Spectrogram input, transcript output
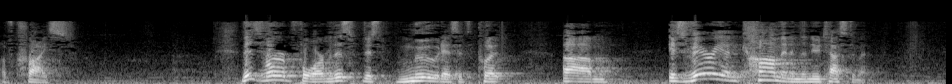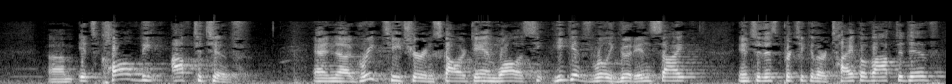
of Christ. This verb form, this, this mood as it's put, um, is very uncommon in the New Testament. Um, it's called the optative. And a Greek teacher and scholar Dan Wallace, he, he gives really good insight into this particular type of optative.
